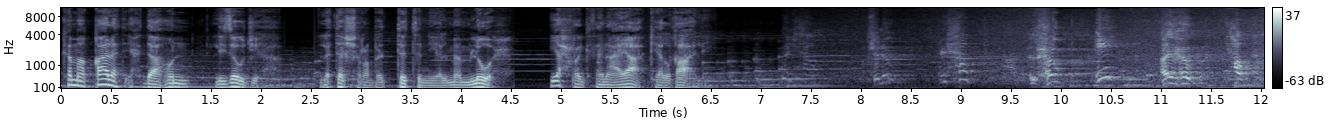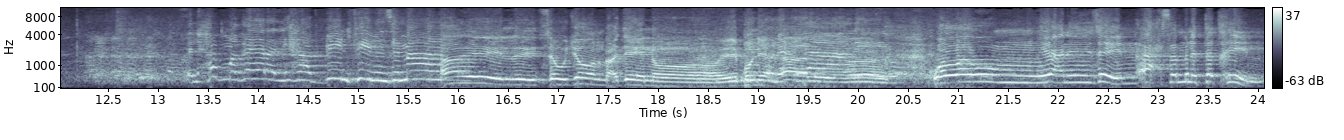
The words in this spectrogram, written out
كما قالت إحداهن لزوجها لتشرب التتن المملوح يحرق ثناياك يا الغالي. شنو؟ الحب. الحب. إيه؟ أي حب؟ حب. الحب ما غير اللي هابين فيه من زمان. أي اللي يتزوجون بعدين ويبون يبون يحالوا عيال. والله هم يعني زين أحسن من التدخين.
